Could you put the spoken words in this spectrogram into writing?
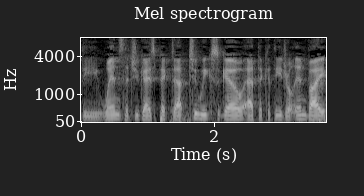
the wins that you guys picked up two weeks ago at the Cathedral Invite,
